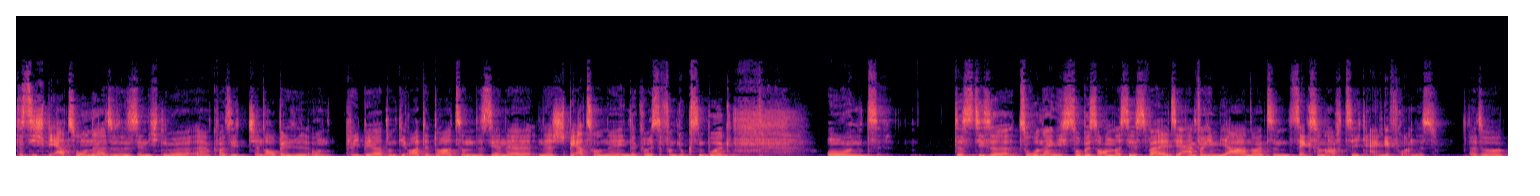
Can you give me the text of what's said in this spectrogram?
dass die Sperrzone, also das ist ja nicht nur äh, quasi Tschernobyl und Pripyat und die Orte dort, sondern das ist ja eine, eine Sperrzone in der Größe von Luxemburg. Und dass diese Zone eigentlich so besonders ist, weil sie einfach im Jahr 1986 eingefroren ist. Also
